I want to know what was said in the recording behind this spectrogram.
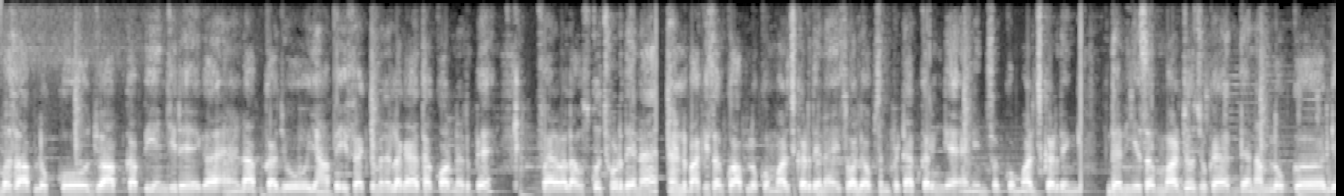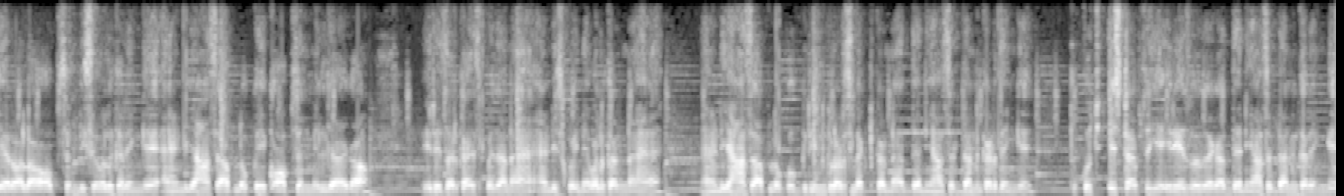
बस आप लोग को जो आपका पीएनजी रहेगा एंड आपका जो यहाँ पे इफ़ेक्ट मैंने लगाया था कॉर्नर पे फायर वाला, उसको छोड़ देना है एंड बाकी सबको आप लोग को मर्ज कर देना है, इस वाले ऑप्शन पे टैप करेंगे एंड इन सबको मर्ज कर देंगे। देन ये सब मर्ज हो चुका है. देन हम लोग लेयर वाला ऑप्शन डिसेबल करेंगे. एंड यहाँ से आप लोग को एक ऑप्शन मिल जाएगा. इरेजर का इस पर जाना है एंड इसको इनेबल करना है. एंड यहाँ से आप लोग को ग्रीन कलर सेलेक्ट करना है. देन यहाँ से डन कर देंगे. तो कुछ इस टाइप से ये इरेज हो जाएगा. देन यहाँ से डन करेंगे.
